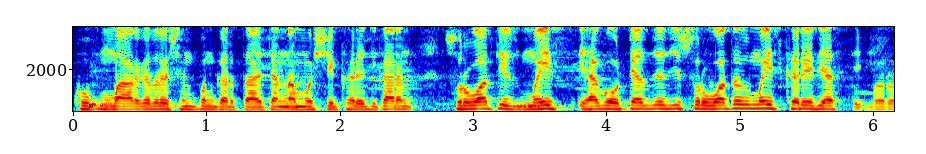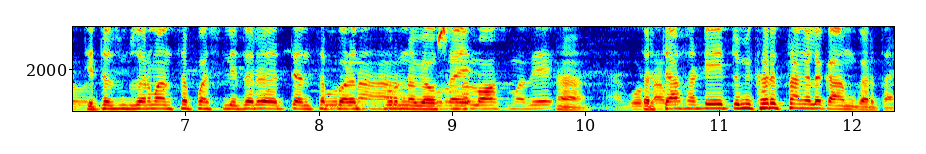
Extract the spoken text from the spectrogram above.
खूप मार्गदर्शन पण करताय त्यांना म्हशी खरेदी कारण सुरुवातीच म्हैस ह्या गोट्याचं जी सुरुवातच म्हैस खरेदी असते तिथंच जर माणसं फसली तर त्यांचं परत पूर्ण व्यवसाय लॉसमध्ये हा तर त्यासाठी तुम्ही खरंच चांगलं काम करताय.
